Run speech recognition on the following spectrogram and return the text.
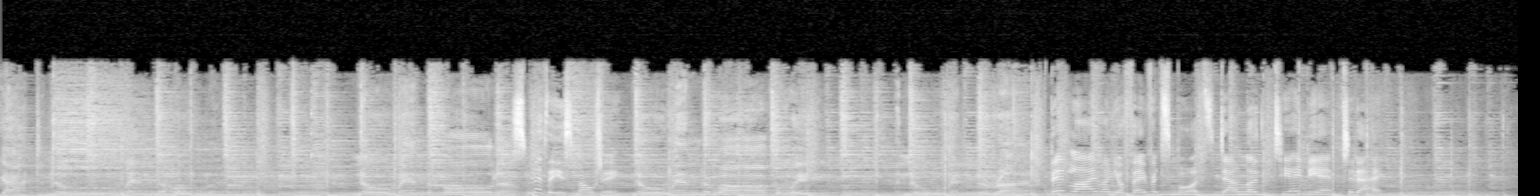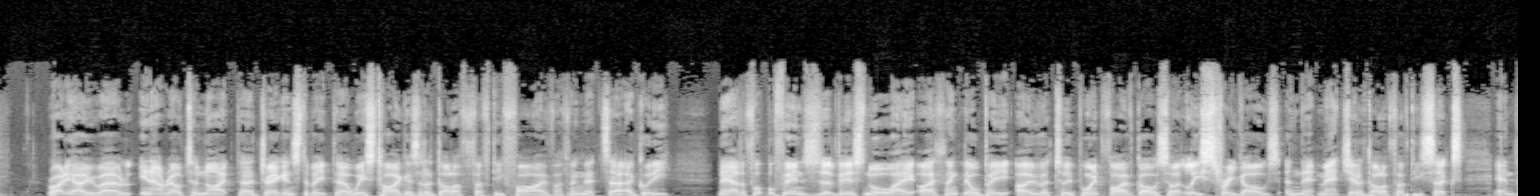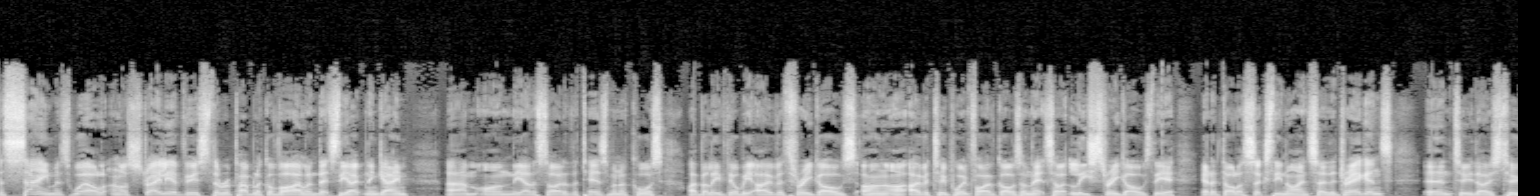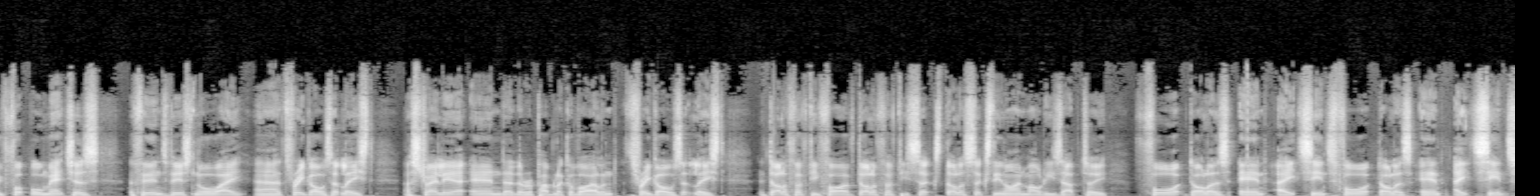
got to know when to hold up, know when to fold up, Smithy's Multi. know when to walk away, and know when to run. Bet live on your favourite sports. Download the TAB app today. Radio uh, NRL tonight. The Dragons to beat the Wests Tigers at $1.55. I think that's uh, a goodie. Now, the Football Ferns versus Norway, I think there'll be over 2.5 goals, so at least three goals in that match at $1.56. And the same as well in Australia versus the Republic of Ireland. That's the opening game um, on the other side of the Tasman, of course. I believe there'll be over three goals on uh, over 2.5 goals on that, so at least three goals there at $1.69. So the Dragons into those two football matches, the Ferns versus Norway, uh, three goals at least. Australia and uh, the Republic of Ireland, three goals at least. $1.55, $1.56, $1.69, multis up to $4.08. $4.08.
